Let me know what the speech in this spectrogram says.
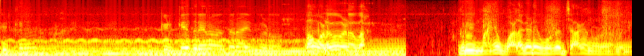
ಕಿಟಕಿ ಕಿಟಕಿ ಹತ್ರ ಏನೋ ಒಂಥರ ಇದ್ಗಳು ಬಾ ಒಳಗೋಗೋಣ ಬಾ. ಗುರು ಈ ಮನೆ ಒಳಗಡೆ ಹೋಗೋ ಜಾಗ ನೋಡೋಣ ಬನ್ನಿ.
